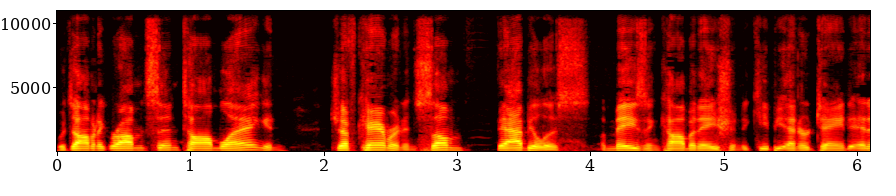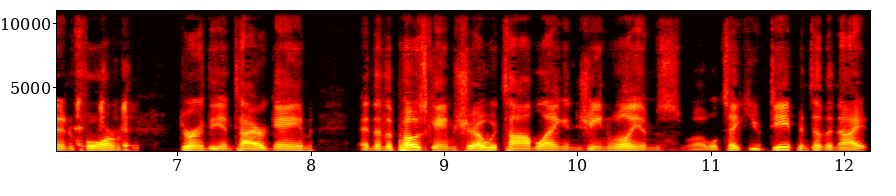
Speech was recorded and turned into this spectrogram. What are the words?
with Dominic Robinson, Tom Lang, and Jeff Cameron. And some fabulous, amazing combination to keep you entertained and informed during the entire game. And then the post game show with Tom Lang and Gene Williams well, will take you deep into the night,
